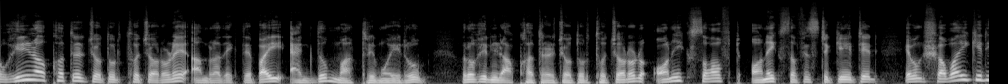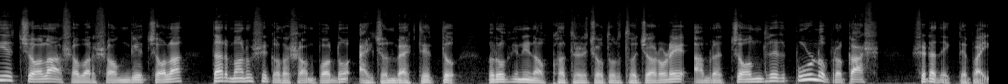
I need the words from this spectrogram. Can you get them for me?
রোহিণী নক্ষত্রের চতুর্থ চরণে আমরা দেখতে পাই একদম মাতৃময়ী রূপ। রোহিণী নক্ষত্রের চতুর্থ চরণ অনেক সফট, অনেক সফিস্টিকেটেড এবং সবাইকে নিয়ে চলা, সবার সঙ্গে চলা, তার মানসিকতা সম্পন্ন একজন ব্যক্তিত্ব। রোহিণী নক্ষত্রের চতুর্থ চরণে আমরা চন্দ্রের পূর্ণ প্রকাশ সেটা দেখতে পাই।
